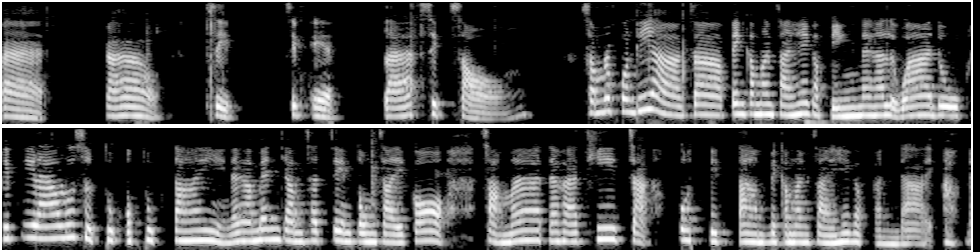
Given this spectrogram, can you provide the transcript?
แปดเก้าสิบสิบเอ็ด และสิบสองสำหรับคนที่อยากจะเป็นกำลังใจให้กับปิงนะคะหรือว่าดูคลิปนี้แล้วรู้สึกถูกอกถูกใจนะคะแม่นยำชัดเจนตรงใจก็สามารถนะคะที่จะกดติดตามเป็นกำลังใจให้กับกันได้อ้าวไหน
